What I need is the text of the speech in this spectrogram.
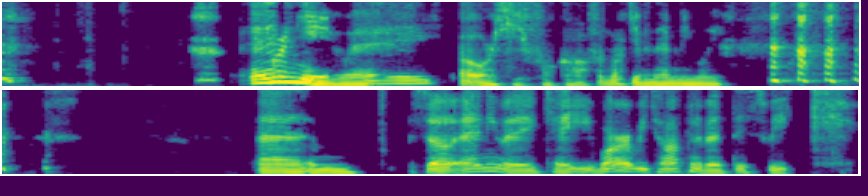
Anyway, oh, RT, fuck off. I'm not giving them any money. Um, so anyway, Katie, what are we talking about this week?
